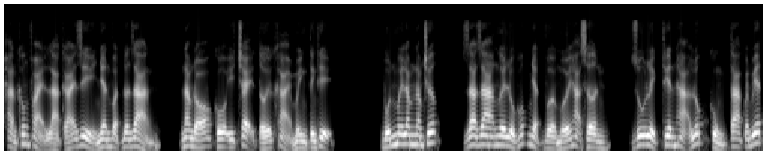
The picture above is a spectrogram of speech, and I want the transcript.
Hẳn không phải là cái gì nhân vật đơn giản, năm đó cố ý chạy tới Khải Minh tinh thị. 45 năm trước, ra ra ngươi lục húc nhật vừa mới hạ sơn, du lịch thiên hạ lúc cùng ta quen biết,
